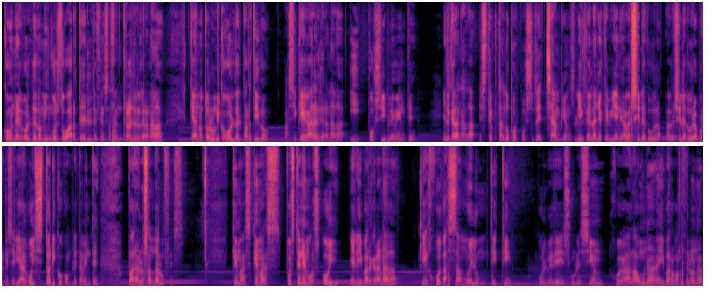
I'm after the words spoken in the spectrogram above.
con el gol de Domingos Duarte el defensa central del Granada que anotó el único gol del partido Así que gana el Granada y posiblemente el Granada esté optando por puestos de Champions League el año que viene, a ver si le dura, a ver si le dura, porque sería algo histórico completamente para los andaluces. ¿Qué más? ¿Qué más? Pues tenemos hoy el Eibar Granada, que juega Samuel Umtiti, vuelve de su lesión, juega a la una, Eibar Barcelona.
